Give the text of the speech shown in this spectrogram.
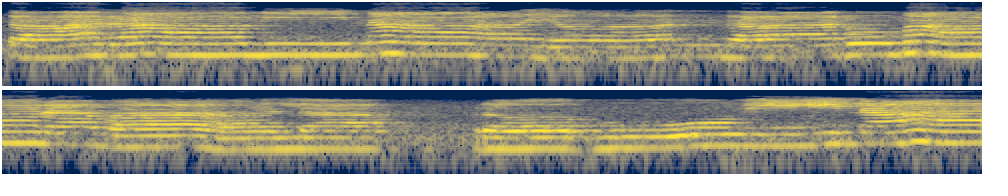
તારા વિનાય અંધારું મારા વાલા. પ્રભુ વિના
